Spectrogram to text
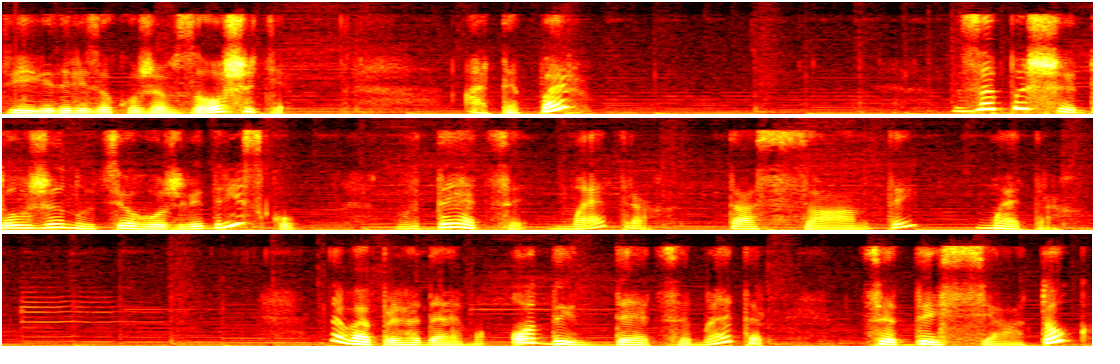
Твій відрізок уже в зошиті. А тепер запиши довжину цього ж відрізку в дециметрах та сантиметрах. Давай пригадаємо, один дециметр це десяток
